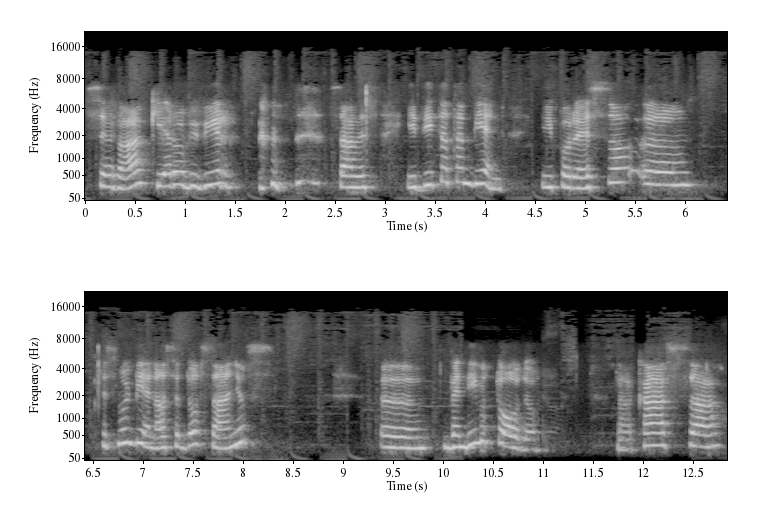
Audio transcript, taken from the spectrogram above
se va, quiero vivir, ¿sabes? Y Dita también. Y por eso uh, es muy bien. Hace dos años uh, vendimos todo, la casa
